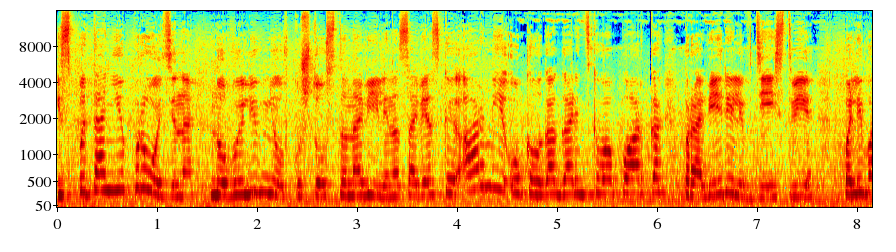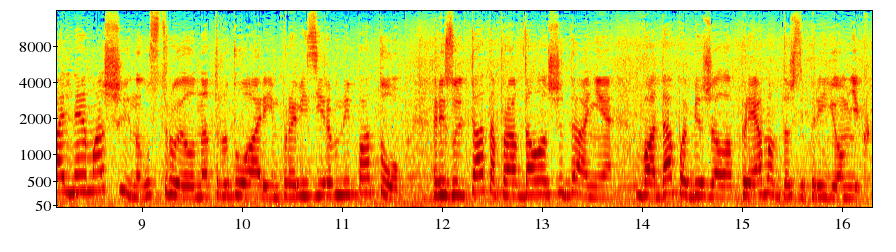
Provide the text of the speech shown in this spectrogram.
Испытание пройдено. Новую ливневку, что установили на советской армии около Гагаринского парка, проверили в действии. Поливальная машина устроила на тротуаре импровизированный потоп. Результат оправдал ожидания. Вода побежала прямо в дождеприемник.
